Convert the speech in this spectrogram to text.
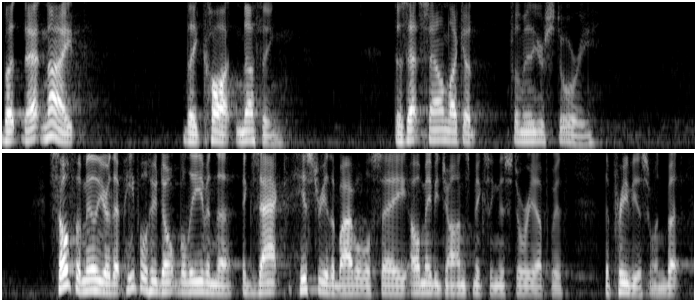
But that night, they caught nothing. Does that sound like a familiar story? So familiar that people who don't believe in the exact history of the Bible will say, oh, maybe John's mixing this story up with the previous one. But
